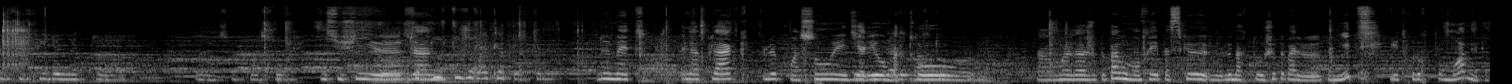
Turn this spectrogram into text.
Il suffit de mettre euh, voilà, son poisson. Il suffit euh, de, toujours avec la plaque. Hein. de mettre la plaque, le poinçon et d'y aller au marteau. Euh, moi là, je peux pas vous montrer parce que le marteau, je peux pas le manier. Il est trop lourd pour moi, mais bon.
